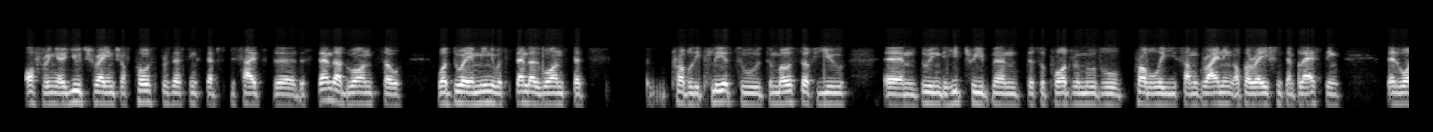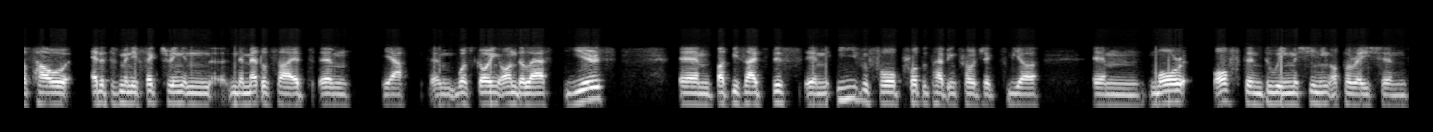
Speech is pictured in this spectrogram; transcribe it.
offering a huge range of post-processing steps besides the, the standard ones. So what do I mean with standard ones? That's probably clear to, to most of you. Um, doing the heat treatment, the support removal, probably some grinding operations and blasting. That was how additive manufacturing in, in the metal side, um, yeah, um, was going on the last years. Um, but besides this, um, even for prototyping projects, we are um, more often doing machining operations,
